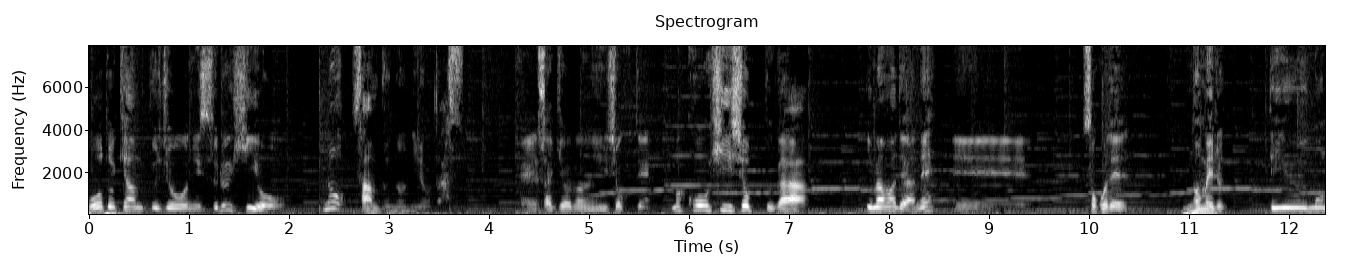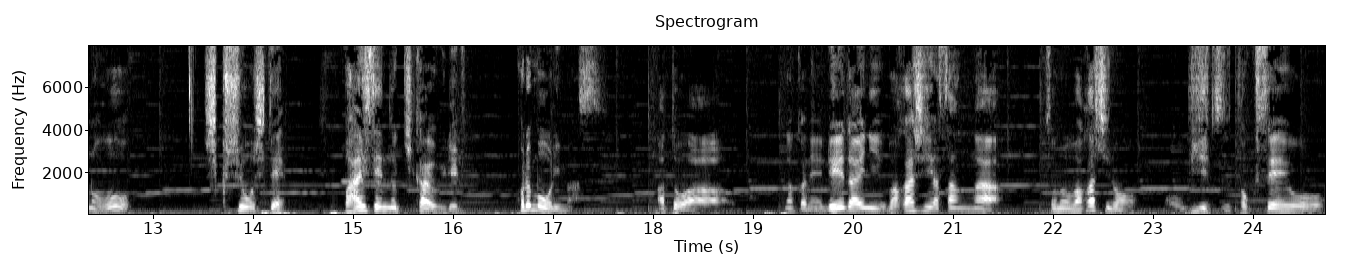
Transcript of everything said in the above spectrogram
オートキャンプ場にする費用の3分の2を出す。えー、先ほどの飲食店、まあ、コーヒーショップが今まではね、えー、そこで飲めるっていうものを縮小して、焙煎の機械を入れる。これもおります。あとは、なんかね、例題に和菓子屋さんが、その和菓子の技術、特性を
